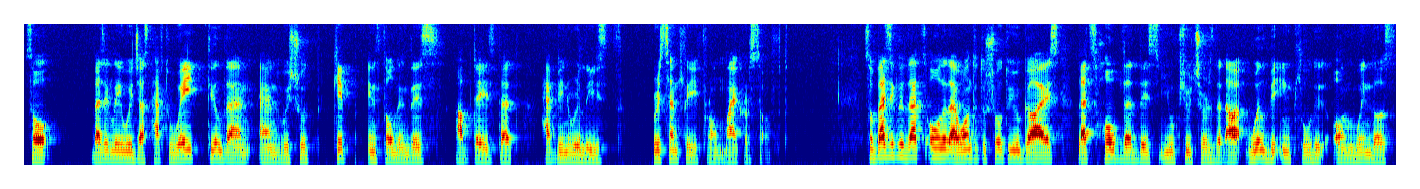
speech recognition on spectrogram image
So basically we just have to wait till then and we should keep installing these updates that have been released recently from Microsoft. So basically that's all that I wanted to show to you guys. Let's hope that these new features that are, will be included on Windows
